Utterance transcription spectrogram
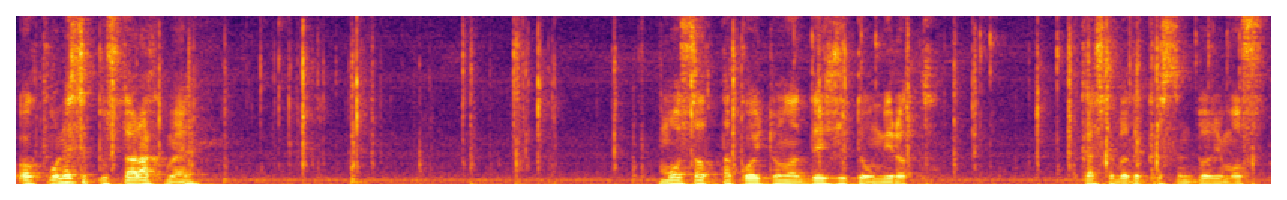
Ох, поне се постарахме. Мостът, на който надеждите умират. Така ще бъде кръстен този мост.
